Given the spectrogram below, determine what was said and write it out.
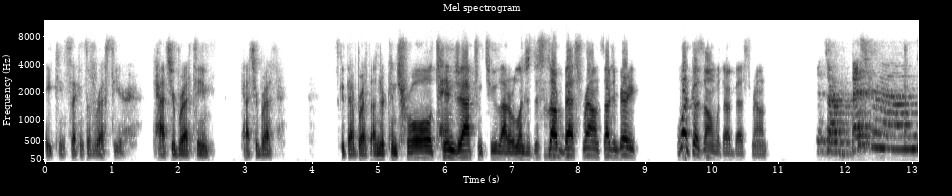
18 seconds of rest here. Catch your breath, team. Catch your breath. Let's get that breath under control. 10 jacks and two lateral lunges. This is our best round. Sergeant Barry, what goes on with our best round? It's our best round.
